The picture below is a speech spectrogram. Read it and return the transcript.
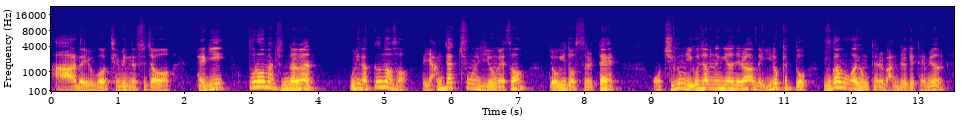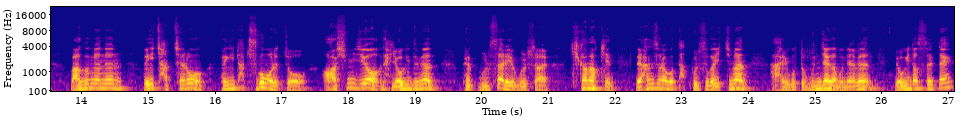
아, 네, 요거 재밌는 수죠. 백이 뚫어만 준다면 우리가 끊어서 양자충을 이용해서 여기 뒀을 때 어, 지금 이거 잡는 게 아니라 네, 이렇게 또 유가무가 형태를 만들게 되면 막으면은 네, 이 자체로 백이 다 죽어버렸죠. 아 심지어 네, 여기 두면 백 몰살이에요 몰살. 기가 막힌 네, 한수라고 딱 볼 수가 있지만 아 이것도 문제가 뭐냐면 여기 뒀을 때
